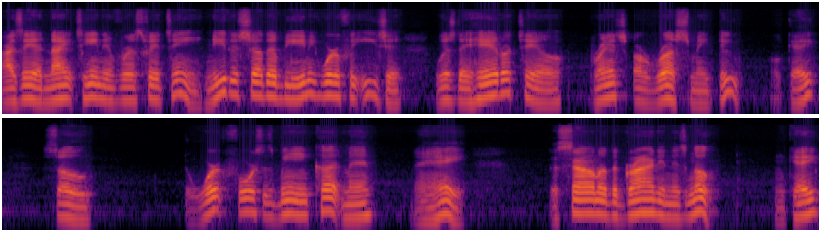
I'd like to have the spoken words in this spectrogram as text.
Isaiah 19 and verse 15. Neither shall there be any word for Egypt, which the head or tail, branch or rush may do. Okay? So the workforce is being cut, man. And hey, the sound of the grinding is low. Okay?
